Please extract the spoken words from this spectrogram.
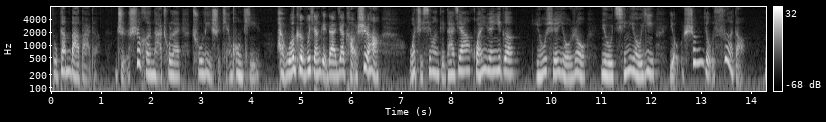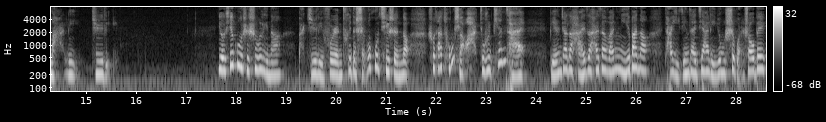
都干巴巴的，只适合拿出来出历史填空题。嗨，我可不想给大家考试哈，我只希望给大家还原一个有血有肉、有情有义、有声有色的玛丽居里。有些故事书里呢。把居里夫人吹得神乎其神的，说她从小啊就是天才，别人家的孩子还在玩泥巴呢，她已经在家里用试管烧杯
